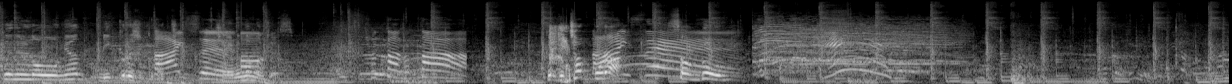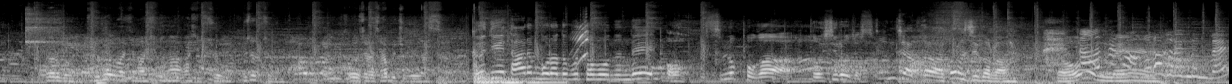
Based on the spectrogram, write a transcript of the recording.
끈을 놓으면 미끄러질 것 같죠. 나이스. 재밌는 어. 문제였습니다. 좋다 좋다. 그래도 첫 보라 나이스. 성공. 여러분 두려워하지 마시고 나아가십시오 보셨죠? 어 제가 잡을 줄 몰랐어요 그 뒤에 다른 보라도 붙어보는데 어 슬로퍼가 더 싫어졌어요. 언제 아까 떨어지더라 야, 나한테 어렵네 뭐라 그랬는데?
